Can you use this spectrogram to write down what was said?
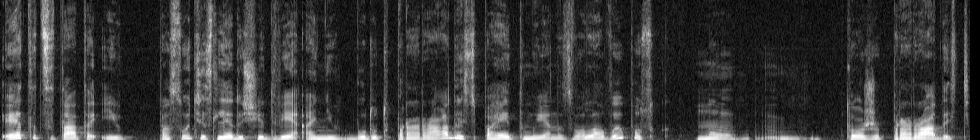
эта цитата и, по сути, следующие две, они будут про радость, поэтому я назвала выпуск, ну, тоже про радость,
